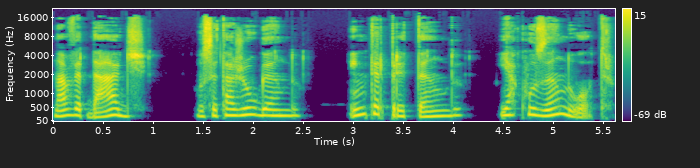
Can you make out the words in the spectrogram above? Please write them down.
na verdade, você está julgando, interpretando e acusando o outro.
